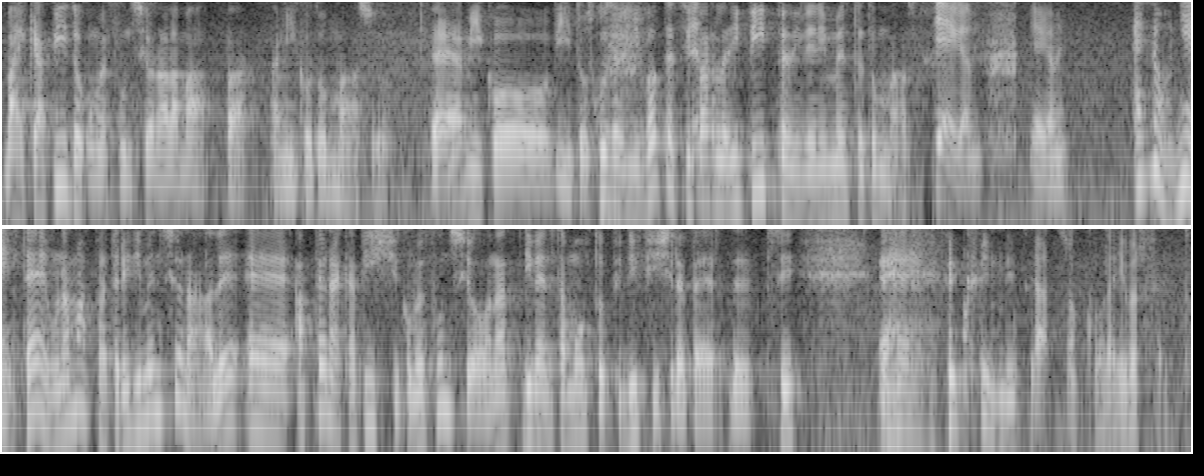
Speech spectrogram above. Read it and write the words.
ma hai capito come funziona la mappa, amico Tommaso? Eh, amico Vito. Scusa, ogni volta che si parla di Pip mi viene in mente Tommaso. Spiegami, spiegami. Eh no, niente, è una mappa tridimensionale. eh, appena capisci come funziona, diventa molto più difficile perdersi. Eh, quindi, insomma, Cazzo, ancora io, perfetto.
